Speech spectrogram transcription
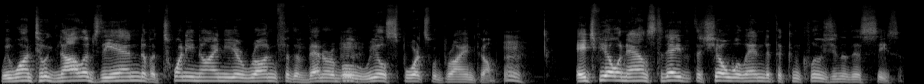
We want to acknowledge the end of a 29 year run for the venerable Mm. Real Sports with Bryant Gumbel. HBO announced today that the show will end at the conclusion of this season.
